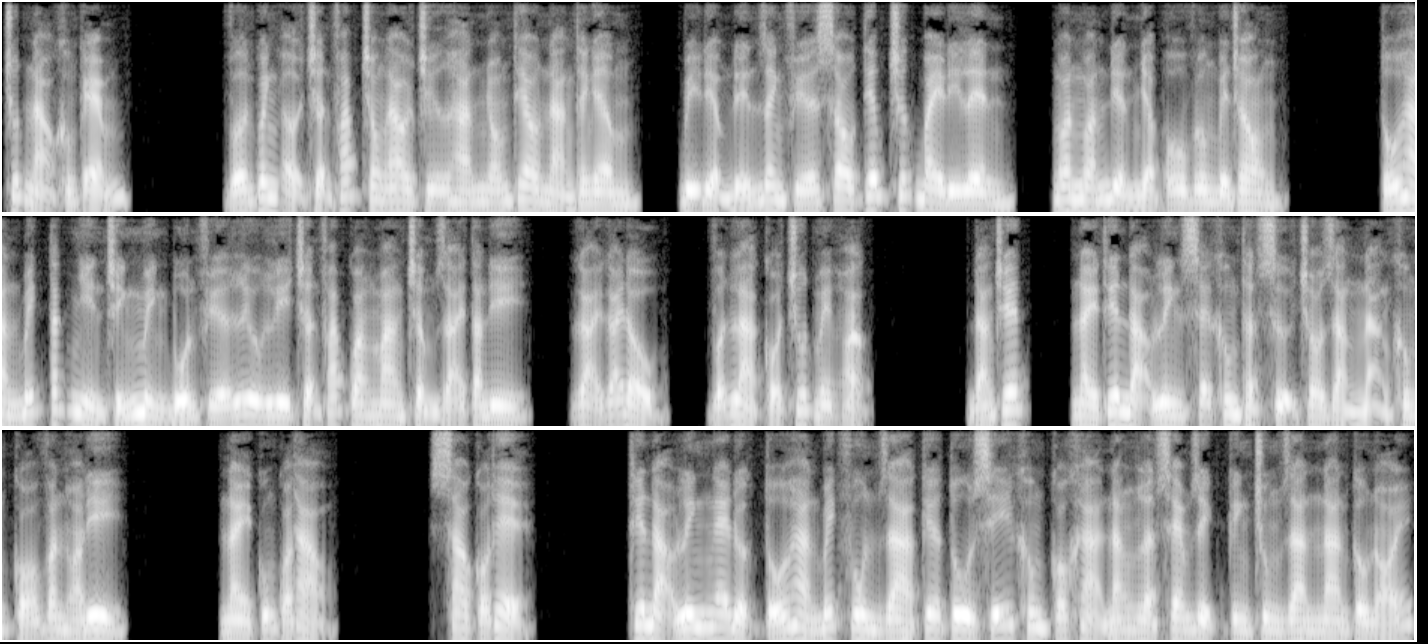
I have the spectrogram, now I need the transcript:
chút nào không kém. Vơn quanh ở trận pháp trong ao chữ hán nhóm theo nàng thanh âm, bị điểm đến danh phía sau tiếp trước bay đi lên, ngoan ngoãn điển nhập ô vương bên trong. Tố Hàn Bích tắc nhìn chính mình bốn phía lưu ly trận pháp quang mang chậm rãi tan đi, gãi gãi đầu, vẫn là có chút mê hoặc. Đáng chết, này thiên đạo linh sẽ không thật sự cho rằng nàng không có văn hóa đi. Này cũng quá thảo. Sao có thể? Thiên đạo linh nghe được Tố Hàn Bích phun ra kia tu sĩ không có khả năng lật xem dịch kinh trung gian nan câu nói,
